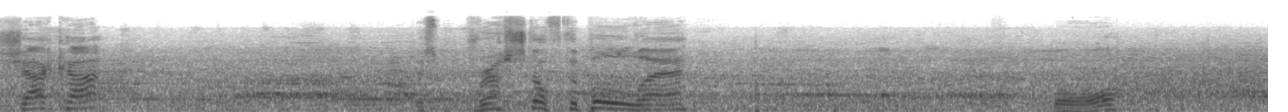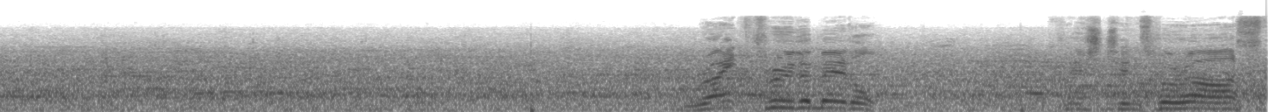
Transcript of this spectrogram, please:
Xhaka. Just brushed off the ball there. Moore. Right through the middle. Questions were asked,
